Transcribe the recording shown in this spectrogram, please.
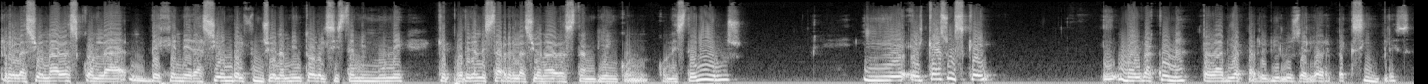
relacionadas con la degeneración del funcionamiento del sistema inmune que podrían estar relacionadas también con, este virus. Y el caso es que no hay vacuna todavía para el virus del herpes simplex,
